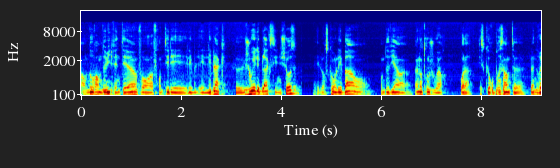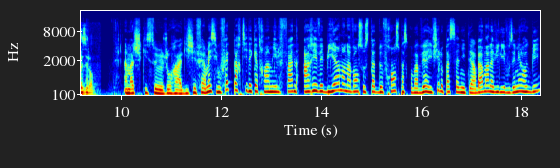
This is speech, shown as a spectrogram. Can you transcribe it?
en novembre 2021, vont affronter les, Blacks? Euh, Jouer les Blacks, c'est une chose, et lorsqu'on les bat, on, on devient un- autre joueur. Voilà, et ce que représente la Nouvelle-Zélande. Un match qui se jouera à guichet fermé. Si vous faites partie des 80 000 fans, arrivez bien en avance au Stade de France parce qu'on va vérifier le pass sanitaire. Bernard Lavillier, vous aimez le rugby?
